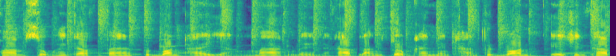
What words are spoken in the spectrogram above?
ความสุขให้กับแฟนฟุตบอลไทยอย่างมากเลยนะครับหลังจบการแข่งขันฟุตบอลเอเชียนคัพ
